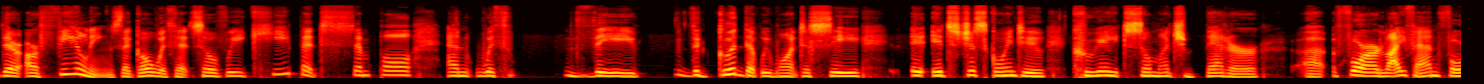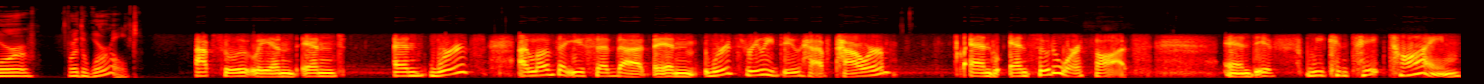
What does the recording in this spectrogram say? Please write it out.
there are feelings that go with it. So if we keep it simple and with the the good that we want to see it, it's just going to create so much better uh, for our life and for for the world. Absolutely, and and and words. I love that you said that. And words really do have power, and and so do our thoughts. And if we can take time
